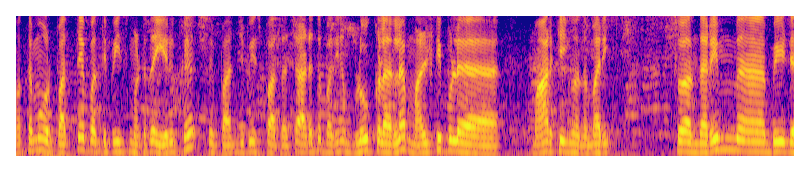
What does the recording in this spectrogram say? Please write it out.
மொத்தமாக ஒரு பத்தே பத்து பீஸ் மட்டும் தான் இருக்குது ஸோ இப்போ அஞ்சு பீஸ் பார்த்தாச்சு. அடுத்து பார்த்தீங்கன்னா ப்ளூ கலரில் மல்டிபிள் மார்க்கிங் வந்த மாதிரி. ஸோ அந்த ரிம் பீட்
